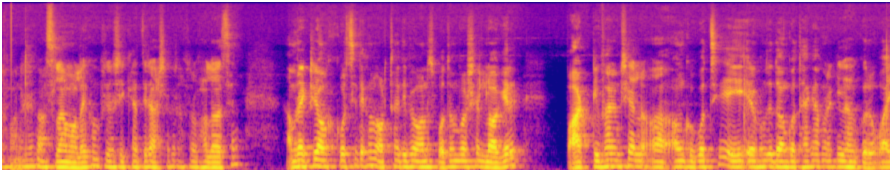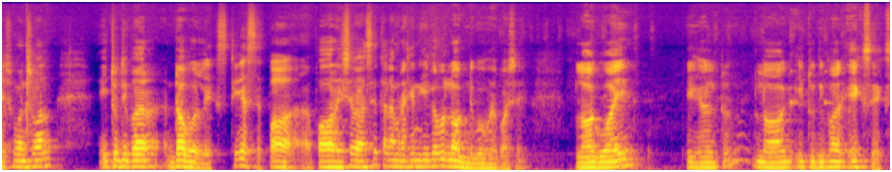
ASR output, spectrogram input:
রহমান রহিম। আসসালামু আলাইকুম প্রিয় শিক্ষার্থীরা, আশা করি আপনারা ভালো আছেন। আমরা একটি অঙ্ক করছি, দেখুন অর্থনীতি অনার্স প্রথম বর্ষের লগের পার্ট ডিফারেন্সিয়াল অঙ্ক করছি। এই, এরকম যদি অঙ্ক থাকে আপনারা কীভাবে করব? ওয়াই সমান সমান e to the power double x ঠিক আছে? পাওয়ার হিসেবে আছে, তাহলে আমরা এখানে কী করব? লগ নিব উভয় পাশে। Log y equal to log e to the power x x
